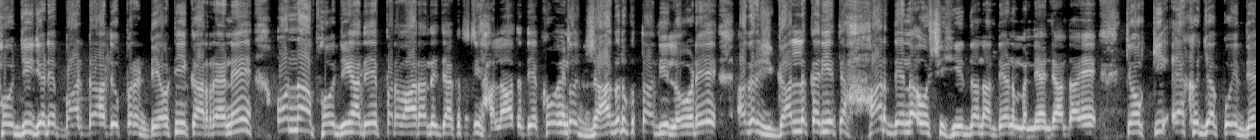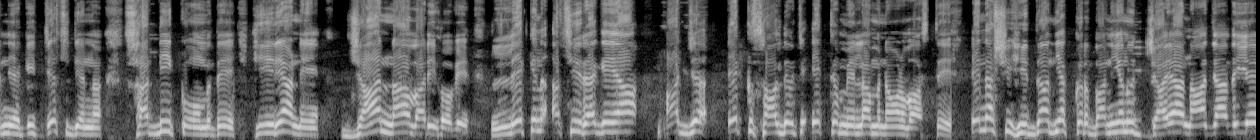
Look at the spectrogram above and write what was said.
ਫੌਜੀ ਜਿਹੜੇ ਬਾਰਡਰਾਂ ਦੇ ਉੱਪਰ ਡਿਊਟੀ ਕਰ ਰਹੇ ਨੇ, ਉਹਨਾਂ ਫੌਜੀਆਂ ਦੇ ਪਰਿਵਾਰਾਂ ਦੇ ਜਾ ਕੇ ਤੁਸੀਂ ਹਾਲਾਤ ਦੇਖੋ ਇਹ ਤੋਂ ਜਾਗਰੂਕਤਾ ਦੀ ਲੋੜ ਹੈ ਅਗਰ ਗੱਲ ਕਰੀਏ ਤੇ ਹਰ ਦਿਨ ਉਹ ਸ਼ਹੀਦਾਂ ਦਾ ਦਿਨ ਮੰਨਿਆ ਜਾਂਦਾ ਹੈ ਕਿਉਂਕਿ ਇਹੋ ਜਿਹਾ ਕੋਈ ਦਿਨ ਨਹੀਂ ਹੈ ਕਿ ਜਿਸ ਦਿਨ ਸਾਡੀ ਕੌਮ ਦੇ ਹੀਰਿਆਂ ਨੇ ਜਾਨ ਨਾ ਵਾਰੀ ਹੋਵੇ। ਲੇਕਿਨ ਅਸੀਂ ਰਹਿ ਗਏ ਆ ਅੱਜ ਇੱਕ ਸਾਲ ਦੇ ਵਿੱਚ ਇੱਕ ਮੇਲਾ ਮਨਾਉਣ ਵਾਸਤੇ। ਇਹਨਾਂ ਸ਼ਹੀਦਾਂ ਦੀਆਂ ਕੁਰਬਾਨੀਆਂ ਨੂੰ ਜਾਇਆ ਨਾ ਜਾਂਦੀਏ।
